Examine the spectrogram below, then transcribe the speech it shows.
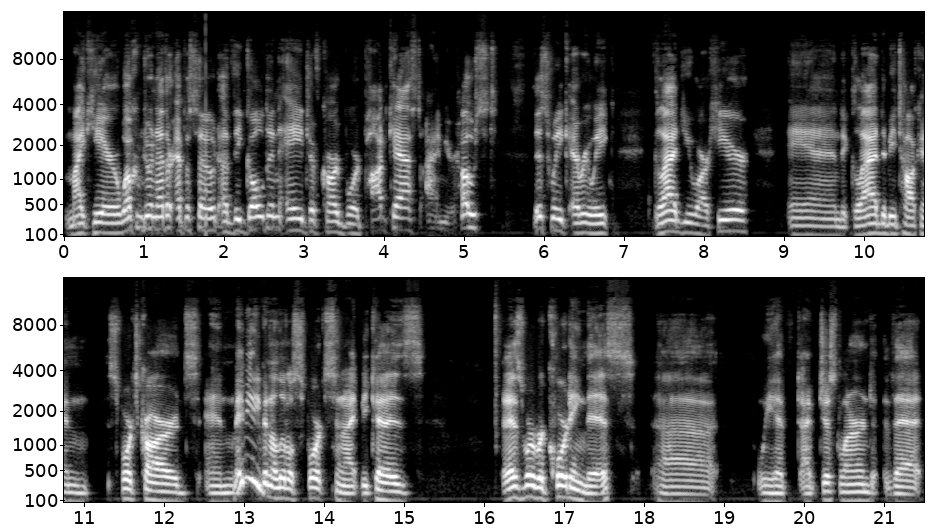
Mike here. Welcome to another episode of the Golden Age of Cardboard podcast. I'm your host this week, every week. Glad you are here and glad to be talking sports cards and maybe even a little sports tonight because as we're recording this, uh, we have I've just learned that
